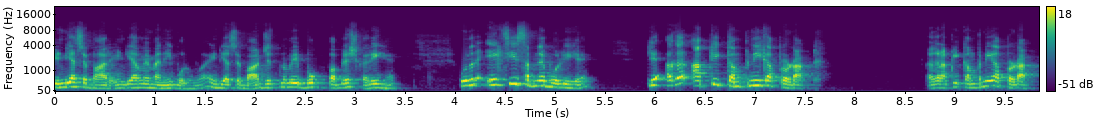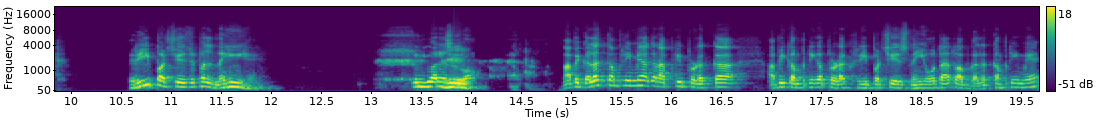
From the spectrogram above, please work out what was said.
इंडिया से बाहर इंडिया में मैं नहीं बोलूँगा इंडिया से बाहर जितने भी बुक पब्लिश करी है उन्होंने एक चीज़ सबने बोली है कि अगर आपकी कंपनी का प्रोडक्ट अगर आपकी कंपनी का प्रोडक्ट रीपरचेजेबल नहीं है आप एक गलत कंपनी में अगर आपकी प्रोडक्ट का अभी कंपनी का प्रोडक्ट रीपरचेज नहीं होता है तो आप गलत कंपनी में है।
